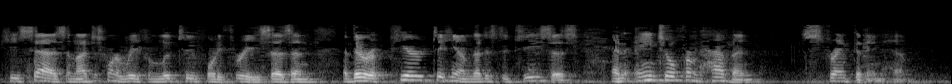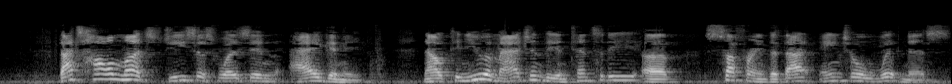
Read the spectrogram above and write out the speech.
he says, and I just want to read from Luke 2.43, he says, and, and there appeared to him, that is to Jesus, an angel from heaven strengthening him. That's how much Jesus was in agony. Now, can you imagine the intensity of suffering that that angel witnessed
